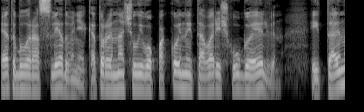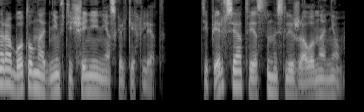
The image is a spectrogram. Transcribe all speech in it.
Это было расследование, которое начал его покойный товарищ Хуго Эльвин и тайно работал над ним в течение нескольких лет. Теперь вся ответственность лежала на нем.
